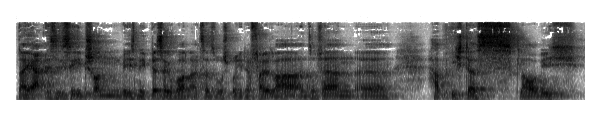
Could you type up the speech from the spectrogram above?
naja, es ist eben schon wesentlich besser geworden, als das ursprünglich der Fall war. Insofern äh, habe ich das, glaube ich,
